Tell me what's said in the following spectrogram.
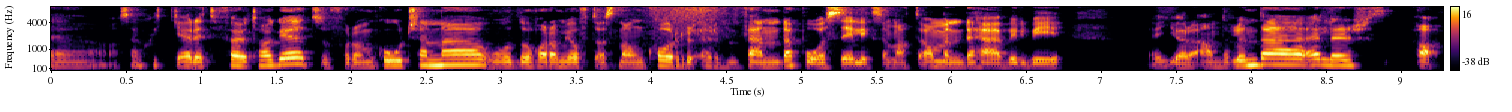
Eh, och sen skickar jag det till företaget så får de godkänna och då har de ju oftast någon korvvända på sig, liksom att ja, men det här vill vi eh, göra annorlunda eller ja,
